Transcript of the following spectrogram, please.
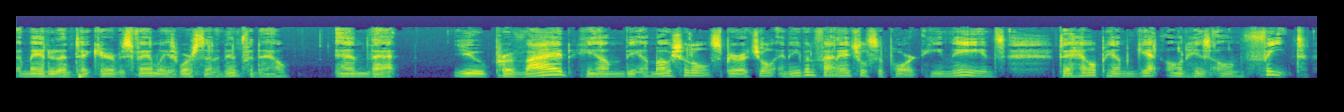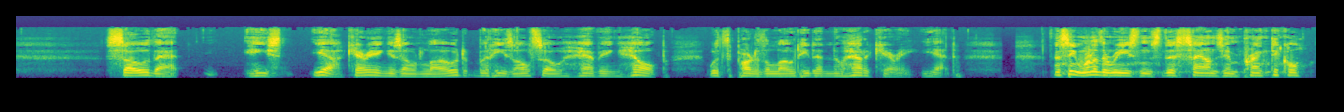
a man who doesn't take care of his family is worse than an infidel, and that you provide him the emotional, spiritual, and even financial support he needs to help him get on his own feet so that he's, yeah, carrying his own load, but he's also having help with the part of the load he doesn't know how to carry yet. Now see, one of the reasons this sounds impractical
